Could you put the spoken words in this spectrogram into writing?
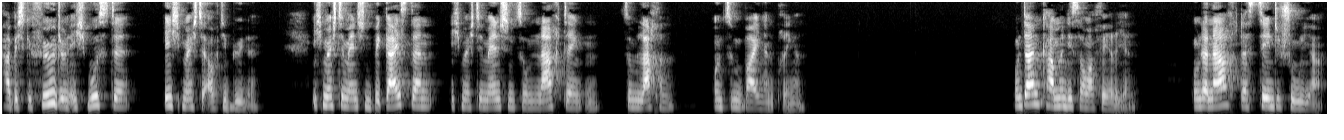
habe ich gefühlt und ich wusste, ich möchte auf die Bühne. Ich möchte Menschen begeistern, ich möchte Menschen zum Nachdenken, zum Lachen und zum Weinen bringen. Und dann kamen die Sommerferien. Und danach das zehnte Schuljahr.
